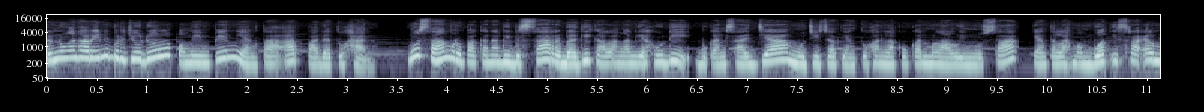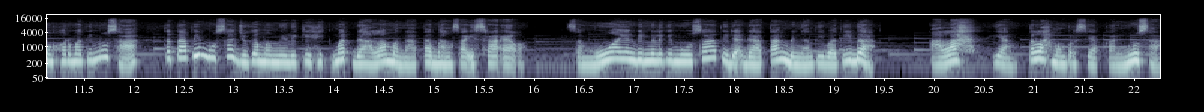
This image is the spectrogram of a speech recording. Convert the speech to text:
Renungan hari ini berjudul Pemimpin yang taat pada Tuhan. Musa merupakan nabi besar bagi kalangan Yahudi, bukan saja mujizat yang Tuhan lakukan melalui Musa yang telah membuat Israel menghormati Musa, tetapi Musa juga memiliki hikmat dalam menata bangsa Israel. Semua yang dimiliki Musa tidak datang dengan tiba-tiba. Allah yang telah mempersiapkan Musa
